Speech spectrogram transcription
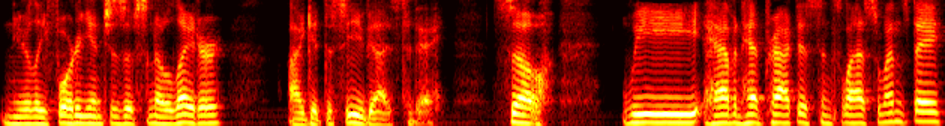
Nearly 40 inches of snow later, I get to see you guys today. So, we haven't had practice since last Wednesday.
